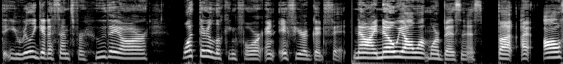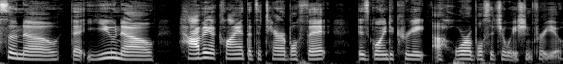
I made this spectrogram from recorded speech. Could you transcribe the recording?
that you really get a sense for who they are, what they're looking for, and if you're a good fit. Now, I know we all want more business, but I also know that you know having a client that's a terrible fit is going to create a horrible situation for you.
